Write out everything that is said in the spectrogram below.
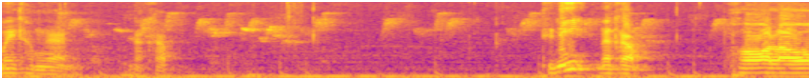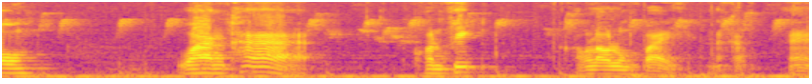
ไม่ทำงานนะครับ ทีนี้นะครับ พอเราวางค่าคอนฟิกของเราลงไปนะครับอ่า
